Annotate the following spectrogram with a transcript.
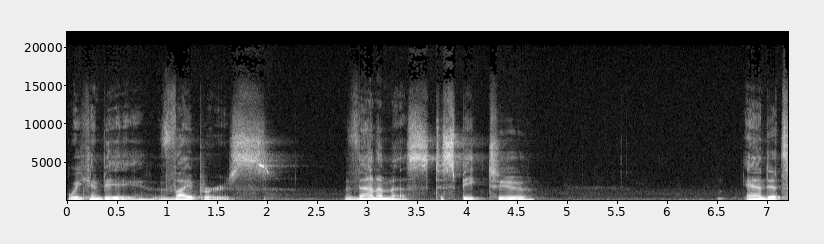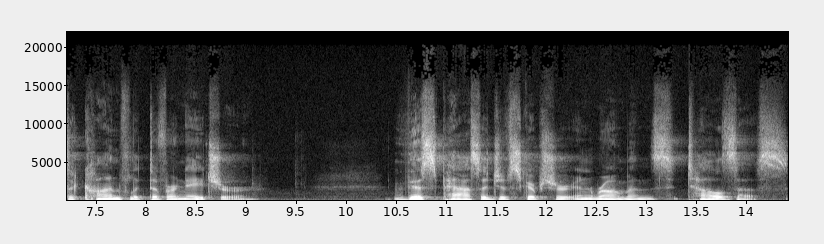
we can be vipers, venomous to speak to. And it's a conflict of our nature. This passage of Scripture in Romans tells us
